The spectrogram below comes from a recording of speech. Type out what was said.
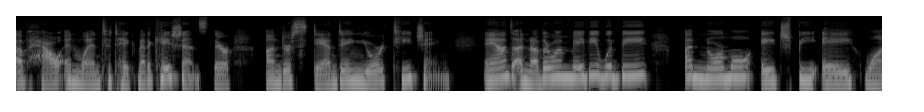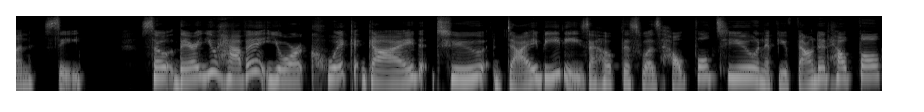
of how and when to take medications. They're understanding your teaching. And another one maybe would be a normal HbA1c. So, there you have it, your quick guide to diabetes. I hope this was helpful to you. And if you found it helpful,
